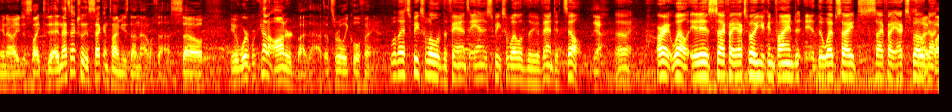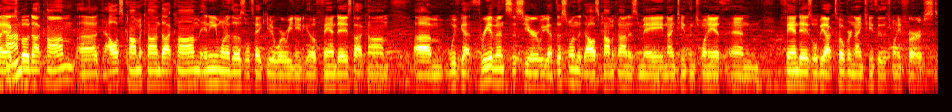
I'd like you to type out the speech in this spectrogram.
You know, he just liked to do it. And that's actually the second time he's done that with us. So you know, we're, we're kind of honored by that. That's a really cool thing. Well, that speaks well of the fans and it speaks well of the event itself. Yeah. Uh, all right, well, it is Sci Fi Expo. You can find the website sci fi expo.com. SciFiExpo.com, uh, DallasComicCon.com. Any one of those will take you to where we need to go. FanDays.com. Um, we've got three events this year. We've got this one. The Dallas Comic Con is May 19th and 20th, and Fan Days will be October 19th through the 21st.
